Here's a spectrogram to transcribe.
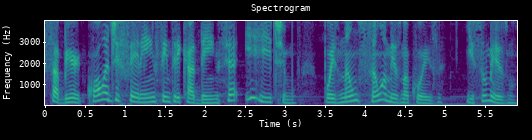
Que saber qual a diferença entre cadência e ritmo, pois não são a mesma coisa. Isso mesmo.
